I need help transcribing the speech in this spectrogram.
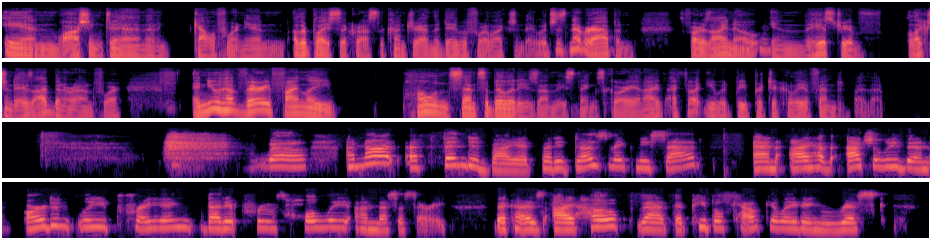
in Washington and California and other places across the country on the day before election day, which has never happened, as far as I know, mm-hmm. in the history of election days I've been around for. and you have very finely honed sensibilities on these things, Kori, and I, I thought you would be particularly offended by that. Well, I'm not offended by it, but it does make me sad. And I have actually been ardently praying that it proves wholly unnecessary because I hope that the people calculating risk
